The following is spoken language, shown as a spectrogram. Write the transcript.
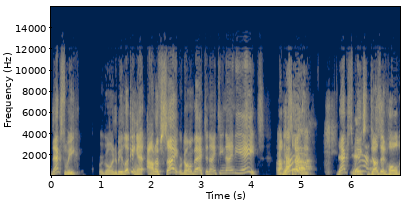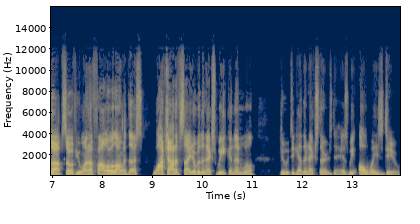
next week we're going to be looking at Out of Sight. We're going back to 1998. Out of Sight. Yeah. Next week's Does It Hold Up? So if you want to follow along with us, watch Out of Sight over the next week, and then we'll do it together next Thursday, as we always do.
